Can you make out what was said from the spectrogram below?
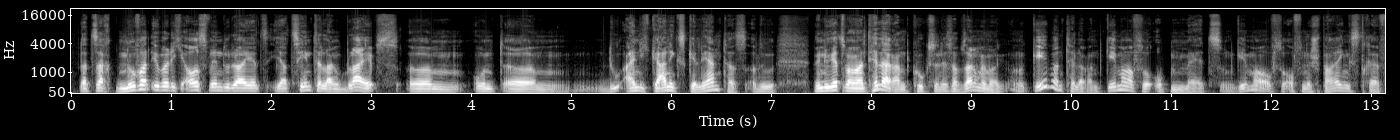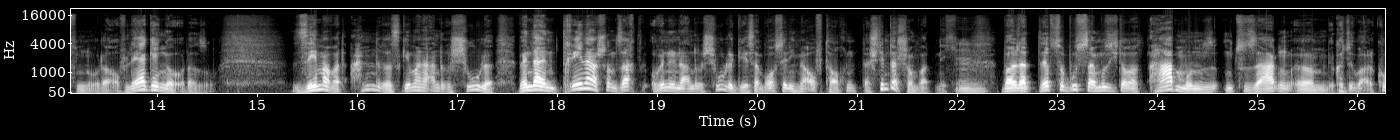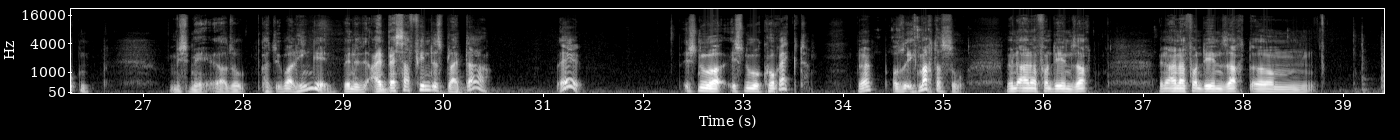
das sagt nur was über dich aus, wenn du da jetzt jahrzehntelang bleibst ähm, und ähm, du eigentlich gar nichts gelernt hast. Also wenn du jetzt mal einen Tellerrand guckst und deshalb sagen wir mal, geh mal einen Tellerrand, geh mal auf so Open Mats und geh mal auf so offene Sparringstreffen oder auf Lehrgänge oder so. Seh mal was anderes, geh mal in eine andere Schule. Wenn dein Trainer schon sagt, oh, wenn du in eine andere Schule gehst, dann brauchst du nicht mehr auftauchen, da stimmt das schon was nicht. Weil das Selbstbewusstsein muss ich doch haben, um, um zu sagen, ähm, du kannst überall gucken. Müssen wir- Also kannst überall hingehen. Wenn du einen besser findest, bleib da. Hey, ist nur, ist nur korrekt. Ne? Also ich mache das so. Wenn einer von denen sagt, wenn einer von denen sagt, ähm,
